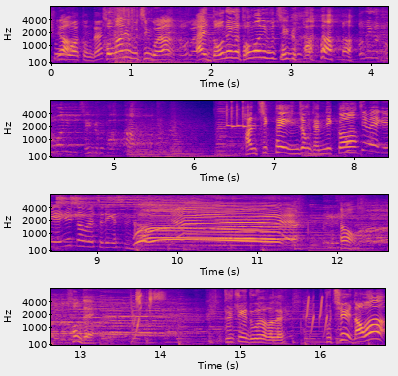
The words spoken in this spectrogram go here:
죽은 거 같던데 더 많이 묻힌 거야 아니 너네가 더 많이 붙인 거야 너네가 더 많이 붙인 거야 반칙패 인정됩니까? 팀에게 1점을 드리겠습니다. 형손대 둘 중에 누가 나갈래? 97 나와!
